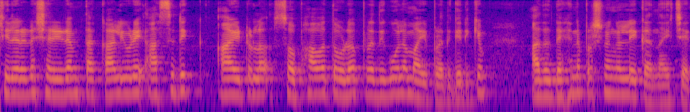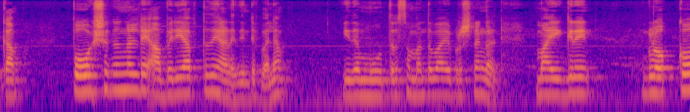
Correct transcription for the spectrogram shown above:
ചിലരുടെ ശരീരം തക്കാളിയുടെ അസിഡിക് ആയിട്ടുള്ള സ്വഭാവത്തോട് പ്രതികൂലമായി പ്രതികരിക്കും. അത് ദഹന പ്രശ്നങ്ങളിലേക്ക് നയിച്ചേക്കാം. പോഷകങ്ങളുടെ അപര്യാപ്തതയാണ് ഇതിന്റെ ഫലം. ഇത് മൂത്രസംബന്ധമായ പ്രശ്നങ്ങൾ മൈഗ്രെയിൻ ഗ്ലോക്കോ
